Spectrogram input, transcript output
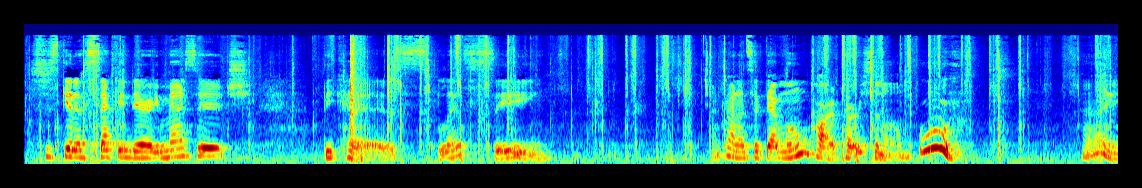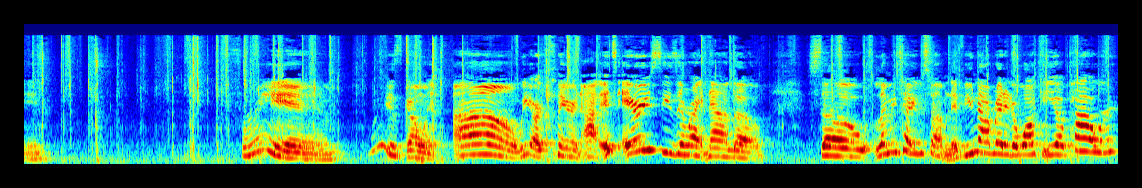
Let's just get a secondary message because let's see. I kind of took that moon card personal. Ooh, honey. Friend, what is going on? We are clearing out. It's Aries season right now, though. So let me tell you something. If you're not ready to walk in your power,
